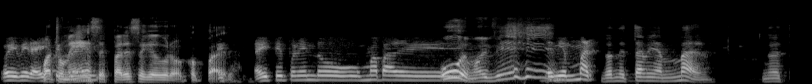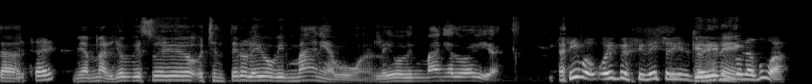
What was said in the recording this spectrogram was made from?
Oye, mira, ahí Cuatro poniendo- meses parece que duró, compadre. Ahí estoy poniendo un mapa de, Uy, muy de bien. Myanmar, ¿Dónde está Myanmar? ¿Dónde está ¿cachai? Myanmar? Yo que soy ochentero le digo Birmania, weón. le digo Birmania todavía. Sí, oye, pero sí, de hecho, yo todavía viene? tengo la duda.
